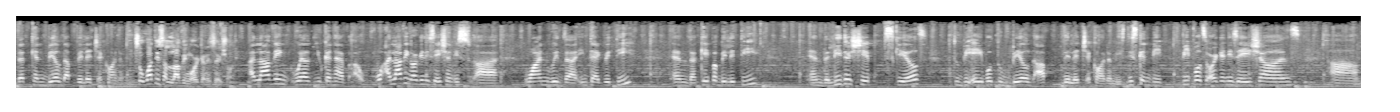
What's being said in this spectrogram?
that can build up village economies. So, what is a loving organization? A loving, well, you can have a, a loving organization is uh, one with the integrity and the capability and the leadership skills to be able to build up village economies. This can be people's organizations, um,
